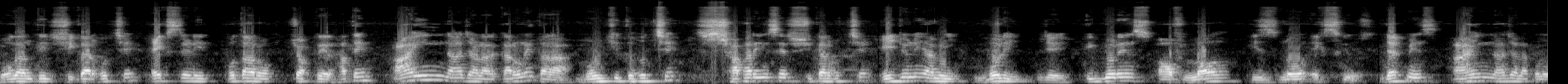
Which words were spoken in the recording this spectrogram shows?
ভোগান্তির শিকার হচ্ছে। এক শ্রেণির প্রতারক চক্রের হাতে আইন না জানার কারণে তারা বঞ্চিত হচ্ছে সাফারিংসের শিকার হচ্ছে। এই জন্যই আমি বলি যে ignorance of law is no excuse that means আইন না জানা কোনো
